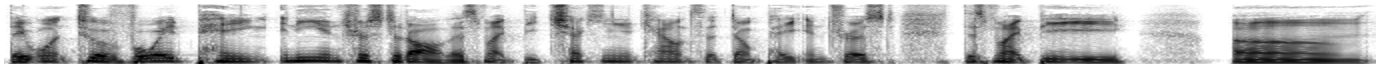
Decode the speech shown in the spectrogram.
they want to avoid paying any interest at all. This might be checking accounts that don't pay interest. This might be, um,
